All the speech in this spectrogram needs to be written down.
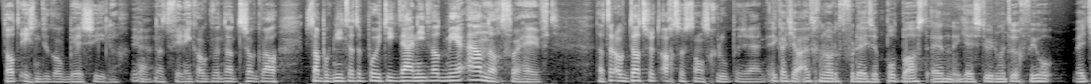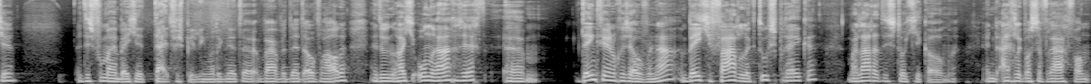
Dat is natuurlijk ook best zielig. Ja. Dat vind ik ook. Dat is ook wel. Ik snap ook niet dat de politiek daar niet wat meer aandacht voor heeft. Dat er ook dat soort achterstandsgroepen zijn. Ik had jou uitgenodigd voor deze podcast en jij stuurde me terug van, joh, weet je, het is voor mij een beetje tijdverspilling, wat ik net, eh, waar we het net over hadden. En toen had je onderaan gezegd, ehm, denk er nog eens over na, een beetje vaderlijk toespreken, maar laat het eens tot je komen. En eigenlijk was de vraag van,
